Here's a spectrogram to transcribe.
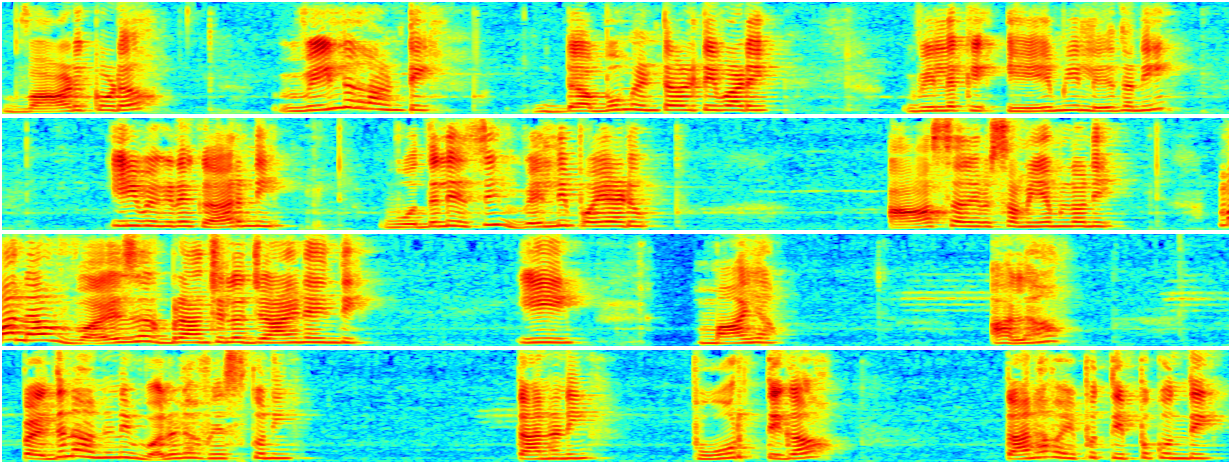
వాడు కూడా వీళ్ళలాంటి డబ్బు మెంటాలిటీ వాడే. వీళ్ళకి ఏమీ లేదని ఈ విగడ గారిని వదిలేసి వెళ్ళిపోయాడు. ఆ స- సమయంలోనే మన వైజాగ్ బ్రాంచ్లో జాయిన్ అయింది. ఈ మాయ అలా పెదనాన్నని వలలో వేసుకుని తనని పూర్తిగా తన వైపు తిప్పుకుంది.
